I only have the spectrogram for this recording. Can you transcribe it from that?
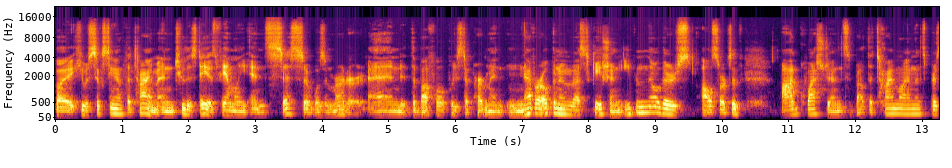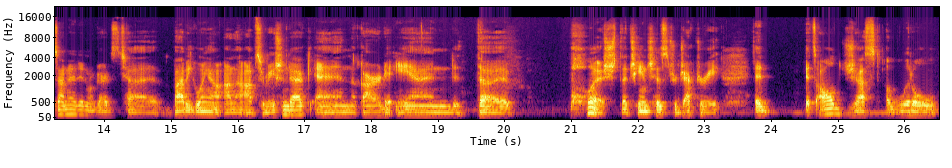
but he was 16 at the time, and to this day, his family insists it was a murder. And the Buffalo Police Department never opened an investigation, even though there's all sorts of odd questions about the timeline that's presented in regards to Bobby going out on the observation deck and the guard and the push that changed his trajectory. It it's all just a little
